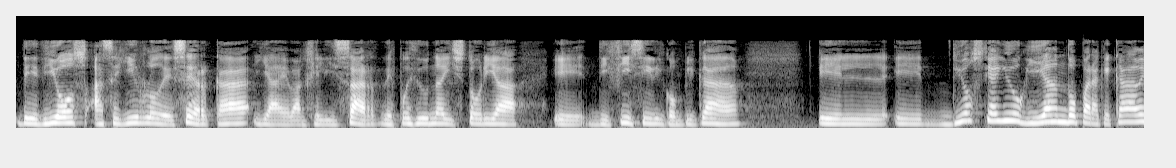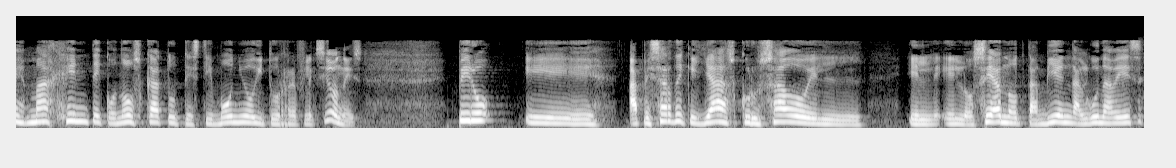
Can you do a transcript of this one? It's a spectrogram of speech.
de Dios a seguirlo de cerca y a evangelizar después de una historia eh, difícil y complicada, eh, Dios te ha ido guiando para que cada vez más gente conozca tu testimonio y tus reflexiones. Pero a pesar de que ya has cruzado el, el, océano también alguna vez.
